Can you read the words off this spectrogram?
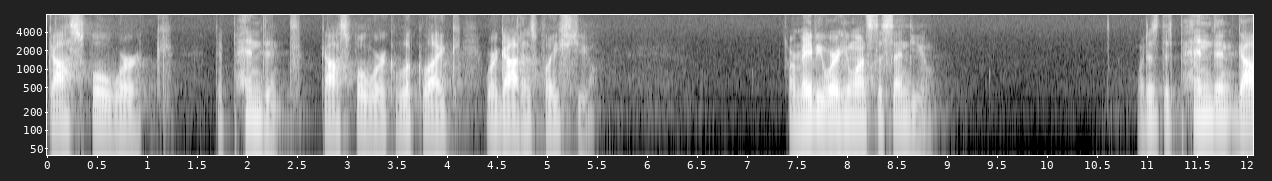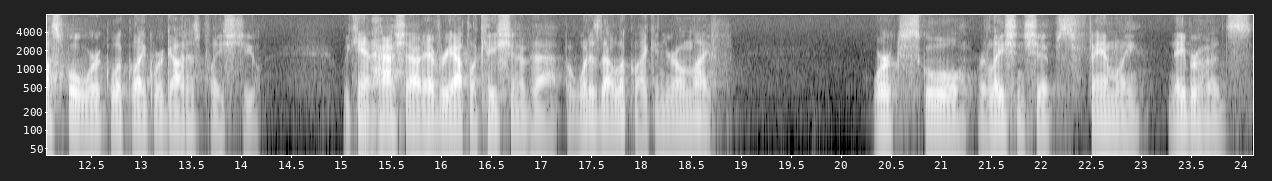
gospel work, dependent gospel work look like where God has placed you? Or maybe where he wants to send you? What does dependent gospel work look like where God has placed you? We can't hash out every application of that, but what does that look like in your own life? Work, school, relationships, family, neighborhoods.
